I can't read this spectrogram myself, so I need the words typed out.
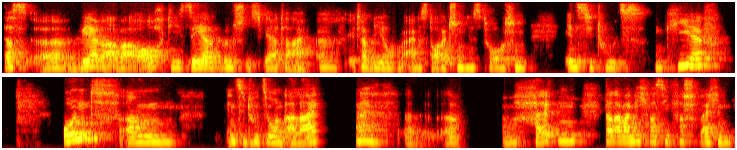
Das äh, wäre aber auch die sehr wünschenswerte äh, Etablierung eines deutschen historischen Instituts in Kiew. Und ähm, Institutionen alleine äh, äh halten dann aber nicht, was sie versprechen,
